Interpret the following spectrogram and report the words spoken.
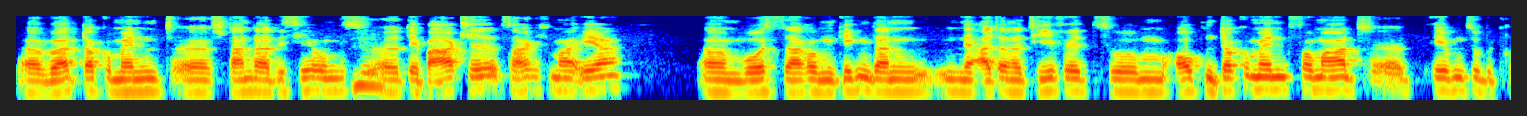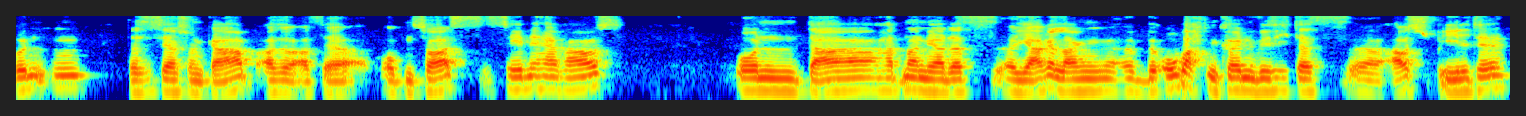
äh, Word-Dokument äh, Standardisierungsdebakel, äh, sage ich mal eher, ähm, wo es darum ging, dann eine Alternative zum Open Document Format äh, eben zu begründen, das es ja schon gab, also aus der Open Source Szene heraus. Und da hat man ja das jahrelang beobachten können, wie sich das ausspielte.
